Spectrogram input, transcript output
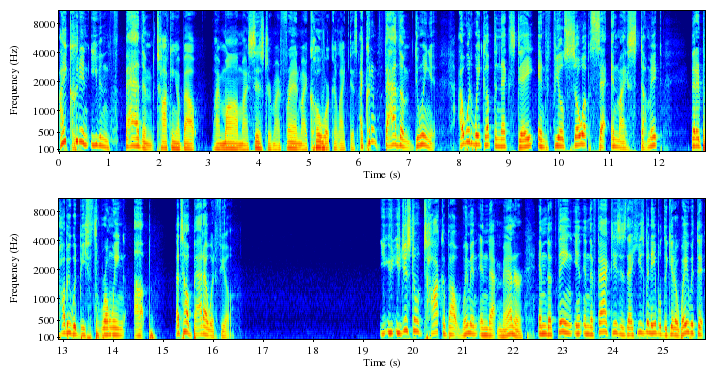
I couldn't even fathom talking about my mom, my sister, my friend, my coworker like this. I couldn't fathom doing it. I would wake up the next day and feel so upset in my stomach that I probably would be throwing up. That's how bad I would feel. You, you just don't talk about women in that manner. And the thing, and, and the fact is, is that he's been able to get away with it.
